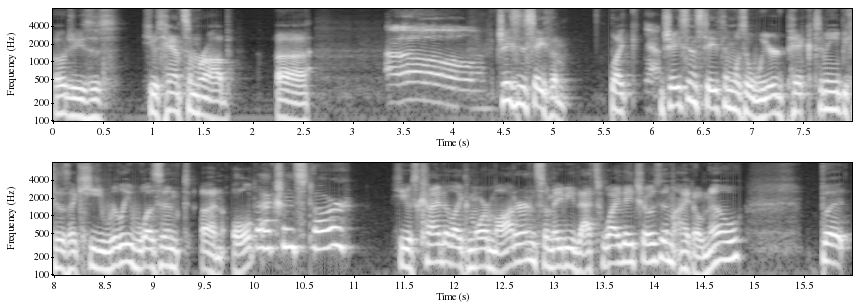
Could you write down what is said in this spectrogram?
Oh Jesus, he was handsome Rob. Uh, oh, Jason Statham. Like yeah. Jason Statham was a weird pick to me because like he really wasn't an old action star. He was kind of like more modern, so maybe that's why they chose him. I don't know. But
